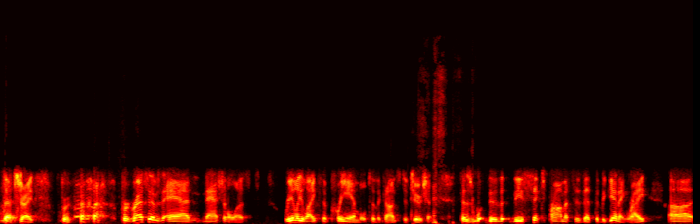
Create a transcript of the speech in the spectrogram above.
That's right. Progressives and nationalists really like the preamble to the Constitution because the, these six promises at the beginning, right? Uh,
